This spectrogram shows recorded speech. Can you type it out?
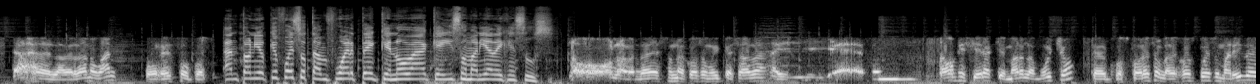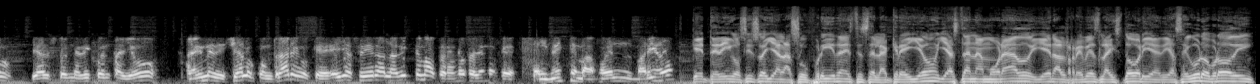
ah, la verdad no van. Por eso, pues, Antonio, ¿qué fue eso tan fuerte que no va que hizo María de Jesús? no, la verdad es una cosa muy pesada y eh, no quisiera quemarla mucho, pero pues por eso la dejó después su marido. Ya después me di cuenta yo. A mí me decía lo contrario, que ella sí era la víctima, pero no sabiendo que el víctima fue el marido. ¿Qué te digo? Si soy ella la sufrida, este se la creyó, ya está enamorado y era al revés la historia. De aseguro, Brody,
